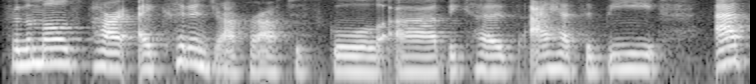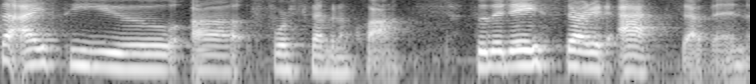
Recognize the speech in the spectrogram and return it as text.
for the most part, I couldn't drop her off to school uh, because I had to be at the ICU uh, for seven o'clock. So the day started at seven,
